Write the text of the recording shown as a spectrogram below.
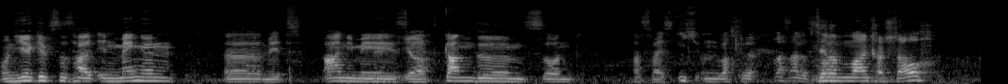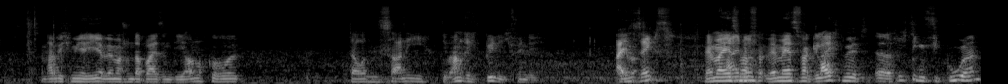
Und hier gibt es das halt in Mengen äh, mit Animes, Ja. mit Gundams und was weiß ich und was für was alles. Selber malen kannst du auch. Dann habe ich mir hier, wenn wir schon dabei sind, die auch noch geholt. Da unten Sunny. Die waren recht billig, finde ich. 1,6. Wenn man jetzt, mal, wenn man jetzt vergleicht mit äh, richtigen Figuren,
